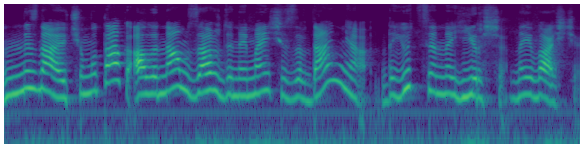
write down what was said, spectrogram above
не знаю, чому так, але нам завжди найменші завдання даються найгірше, найважче.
